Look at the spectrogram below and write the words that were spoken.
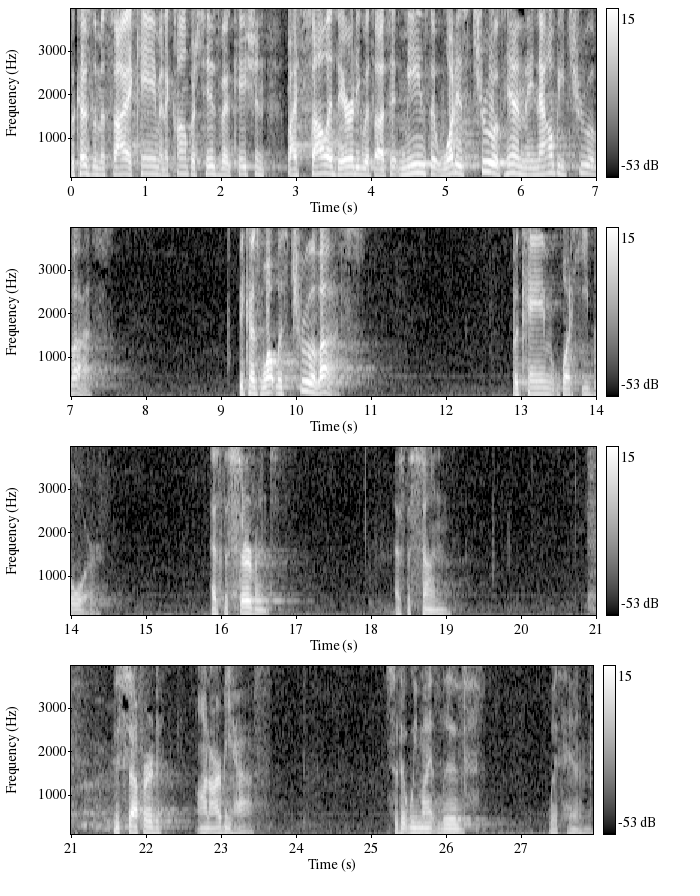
Because the Messiah came and accomplished his vocation by solidarity with us, it means that what is true of him may now be true of us. Because what was true of us became what he bore as the servant, as the son who suffered on our behalf so that we might live with him.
